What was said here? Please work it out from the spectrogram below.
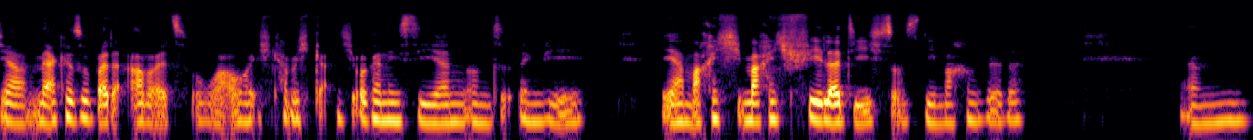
ja, merke so bei der Arbeit, wow, ich kann mich gar nicht organisieren und irgendwie, ja, mache ich, mache ich Fehler, die ich sonst nie machen würde. Ähm,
